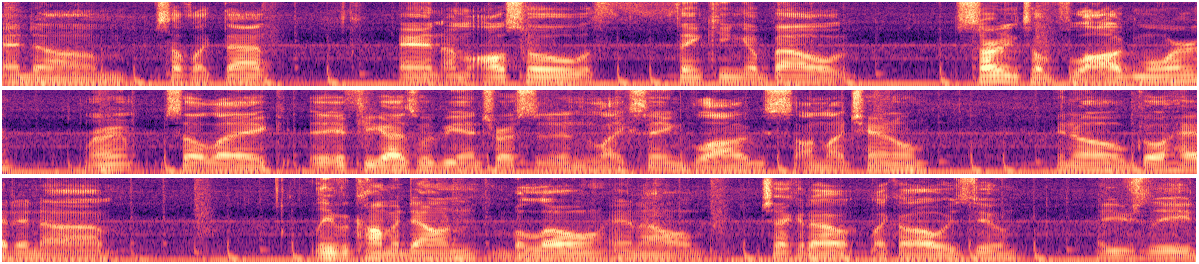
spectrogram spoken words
and um, stuff like that. And I'm also thinking about starting to vlog more, right? So like, if you guys would be interested in like seeing vlogs on my channel, you know, go ahead and uh, leave a comment down below and I'll check it out like I always do. I usually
